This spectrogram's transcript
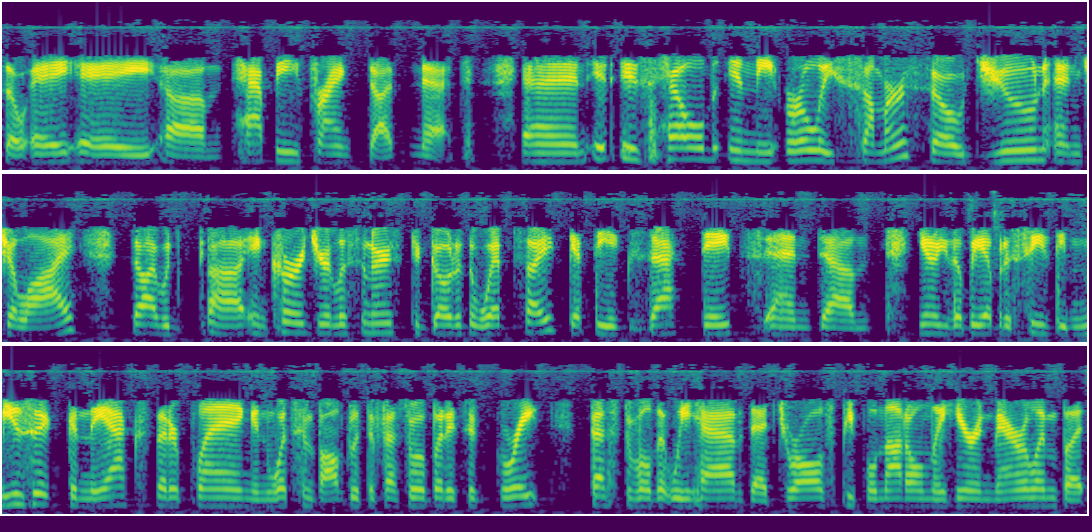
So AA um, and it is held in the early summer, so June and July. So I would uh, encourage your listeners to go to the website, get the exact dates, and um, you know they'll be able to see the music and the acts that are playing and what's involved with the festival. But it's a great festival that we have that draws people not only here in Maryland, but,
